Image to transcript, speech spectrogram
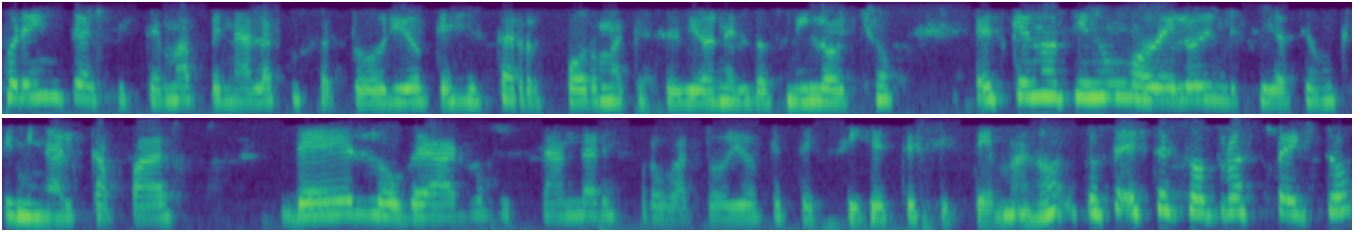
frente al sistema penal acusatorio, que es esta reforma que se dio en el 2008, es que no tiene un modelo de investigación criminal capaz de lograr los estándares probatorios que te exige este sistema, ¿no? Entonces, este es otro aspecto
